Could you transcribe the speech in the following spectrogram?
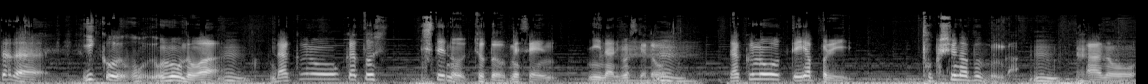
ただ、一個思うのはう、ん。酪農家とししてのちょっと目線になりますけどう、ん。酪農ってやっぱり特殊な部分が、うん。あの、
